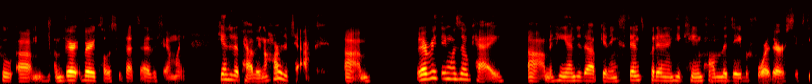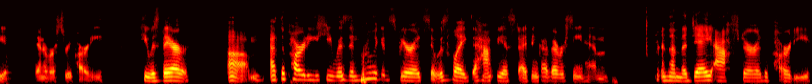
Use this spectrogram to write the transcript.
who um, I'm very, very close with that side of the family, he ended up having a heart attack. Um, but everything was okay. Um, and he ended up getting stents put in and he came home the day before their 60th anniversary party. He was there um, at the party. He was in really good spirits. It was like the happiest I think I've ever seen him. And then the day after the party,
